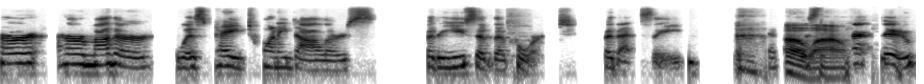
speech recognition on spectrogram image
her her mother was paid twenty dollars for the use of the porch for that scene. Oh, wow. that too.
